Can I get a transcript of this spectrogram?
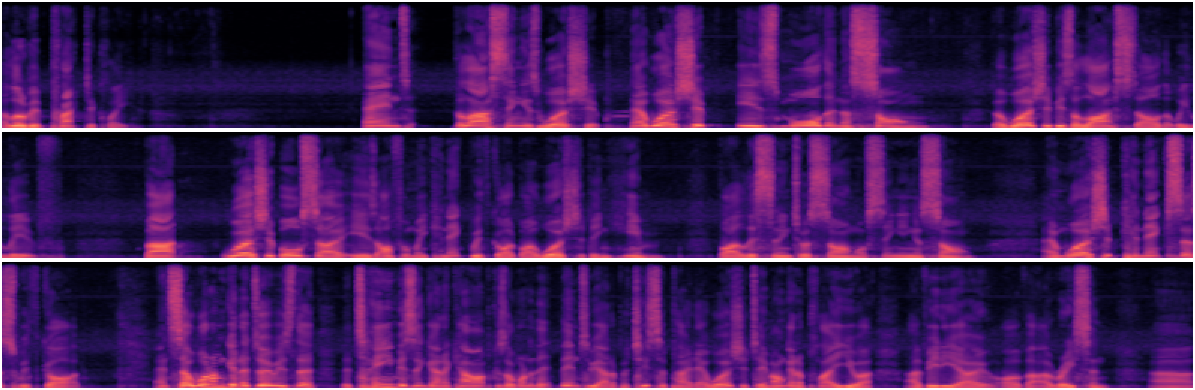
a little bit practically. And the last thing is worship. Now, worship is more than a song, but worship is a lifestyle that we live. But worship also is often we connect with God by worshiping Him, by listening to a song or singing a song. And worship connects us with God. And so, what I'm going to do is the, the team isn't going to come up because I wanted them to be able to participate, our worship team. I'm going to play you a, a video of a, recent uh,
